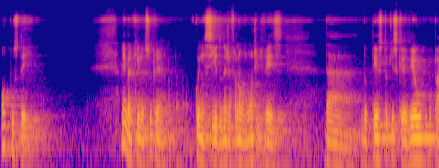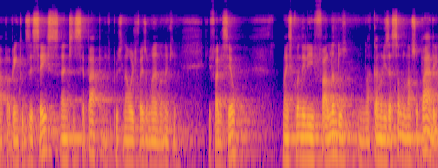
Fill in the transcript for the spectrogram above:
opus Dei. Lembra aquilo, é super conhecido, né? já falamos um monte de vezes, da, do texto que escreveu o Papa Bento XVI, antes de ser Papa, né? que por sinal hoje faz um ano né? que, que faleceu, mas quando ele falando na canonização do nosso Padre,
